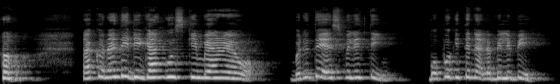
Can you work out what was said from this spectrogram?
Takut nanti diganggu skin barrier awak. Benda tu exfoliating. Buat apa kita nak lebih-lebih?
